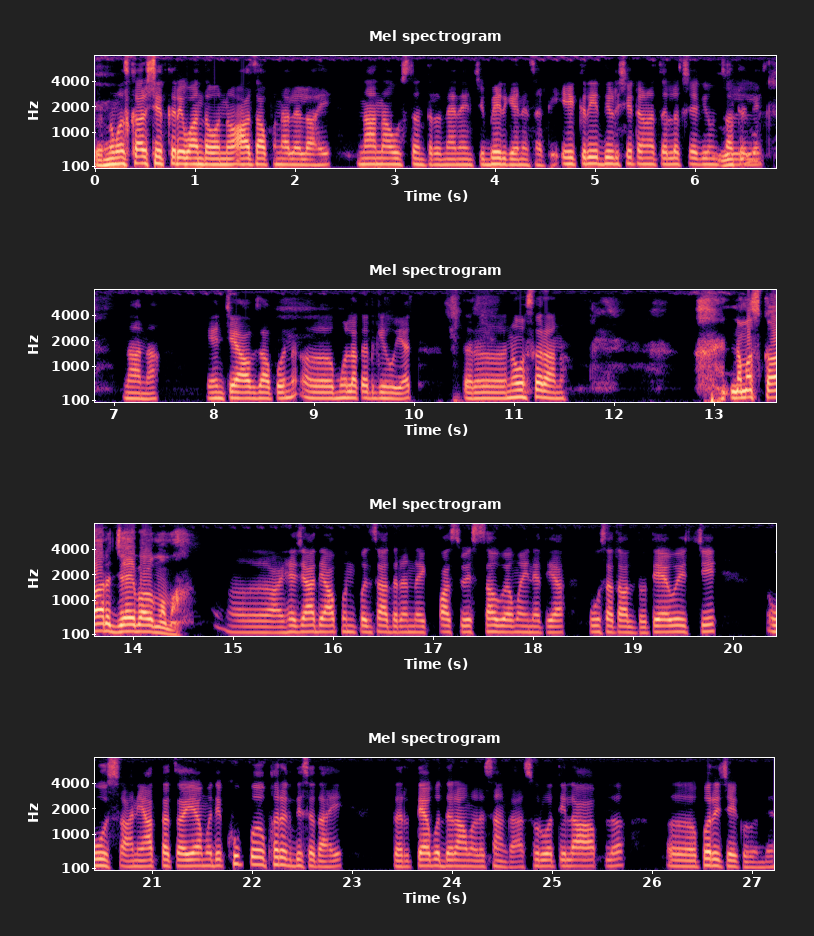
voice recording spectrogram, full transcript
नमस्कार शेतकरी बांधवांनो आज आपण आलेलो आहे नाना ऊस तंत्रज्ञानाची भेट घेण्यासाठी. एकरी दीडशे टनाचं लक्ष घेऊन चाललेले नाना. यांची आज आपण मुलाखत घेऊयात. तर नमस्कार नाना. नमस्कार जय बाळू मामा. ह्याच्या आधी आपण पण साधारण एक पाच वेळेस सहाव्या महिन्यात या ऊसात आलतो. त्यावेळेसचे ऊस आणि आताचा यामध्ये खूप फरक दिसत आहे. तर त्याबद्दल आम्हाला सांगा. सुरुवातीला आपलं परिचय करून द्या.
